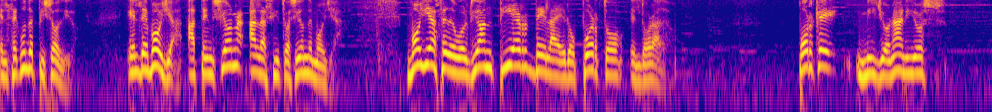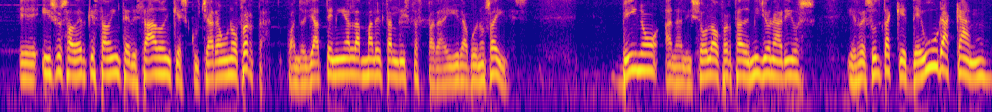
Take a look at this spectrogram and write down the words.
El segundo episodio. El de Moya. Atención a la situación de Moya. Moya se devolvió antier del aeropuerto El Dorado. Porque Millonarios eh, hizo saber que estaba interesado en que escuchara una oferta, cuando ya tenían las maletas listas para ir a Buenos Aires. Vino, analizó la oferta de Millonarios y resulta que de Huracán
